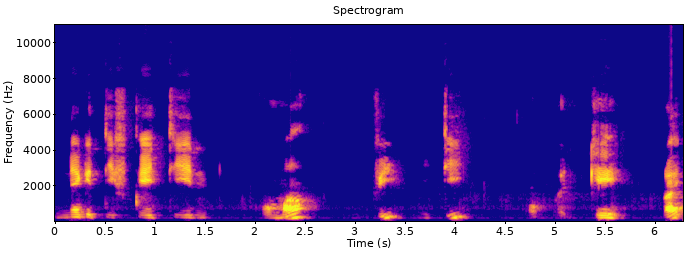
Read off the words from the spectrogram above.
negative 18 comma infinity open. Okay right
